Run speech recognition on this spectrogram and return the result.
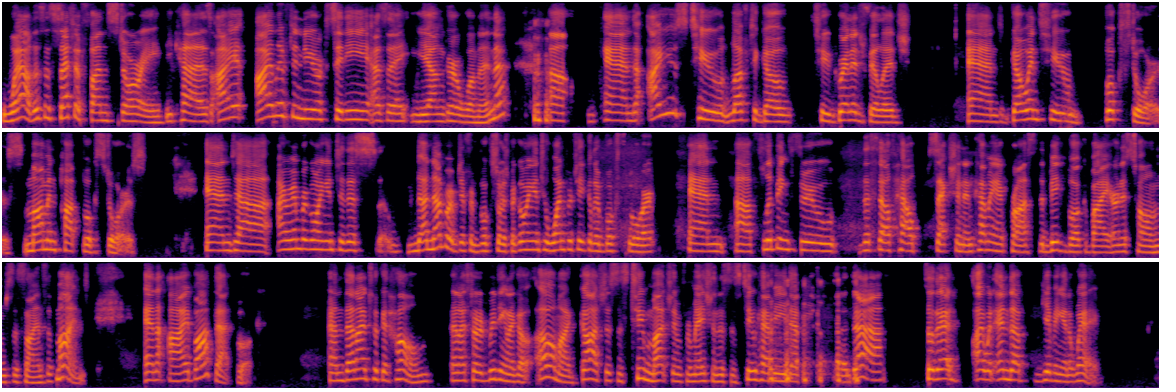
Wow, this is such a fun story because I I lived in New York City as a younger woman, um, and I used to love to go to Greenwich Village and go into bookstores, mom and pop bookstores. And uh, I remember going into this a number of different bookstores, but going into one particular bookstore and uh, flipping through the self-help section and coming across the big book by Ernest Holmes, The Science of Mind. And I bought that book. And then I took it home and I started reading and I go, oh my gosh, this is too much information. This is too heavy. da, da, da. So then I would end up giving it away.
